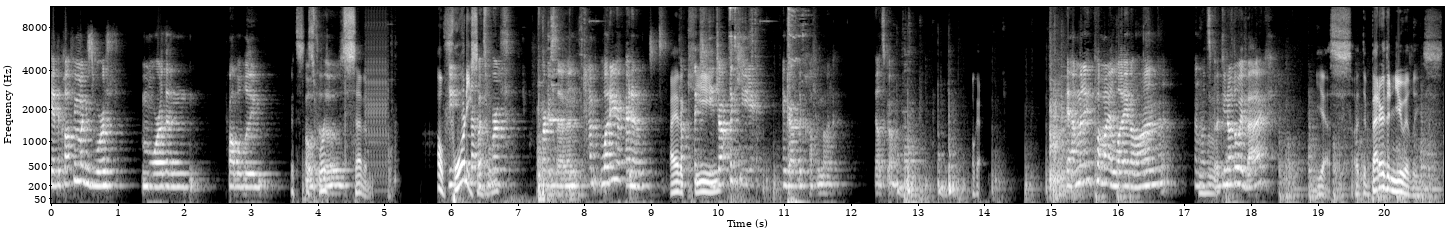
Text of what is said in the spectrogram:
Okay, the coffee mug is worth more than probably. It's, Both it's of worth those. seven. Oh, Do you- No, 47. it's worth forty-seven. Um, what are your items? I have a drop The key. Drop the key and grab the coffee mug. Okay, let's go. Okay. Yeah, I'm gonna put my light on and let's Mm-hmm. go. Do you know the way back? Yes. Uh, better than you, at least.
